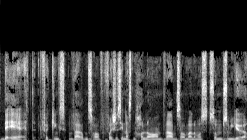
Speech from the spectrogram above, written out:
det er et fuckings verdenshav, for ikke å si nesten halvannet verdenshav mellom oss, som, som gjør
